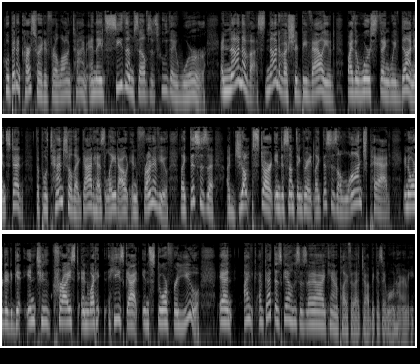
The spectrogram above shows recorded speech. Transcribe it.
who have been incarcerated for a long time, and they see themselves as who they were. And none of us, none of us should be valued by the worst thing we've done. Instead, the potential that God has laid out in front of you. Like this is a, a jump start into something great. Like this is a launch pad in order to get into Christ and what He's got in store for you. And I've, I've got this gal who says, "Ah, I can't apply for that job because they won't hire me.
